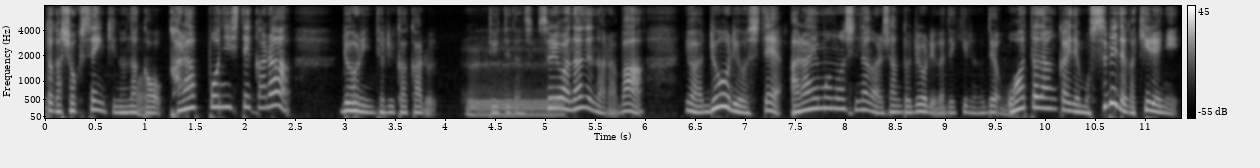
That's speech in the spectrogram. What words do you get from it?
とか食洗機の中を空っぽにしてから料理に取り掛かるって言ってたんですよ。それはなぜならば、要は料理をして洗い物をしながらちゃんと料理ができるので、うん。終わった段階でもう全てが綺麗に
